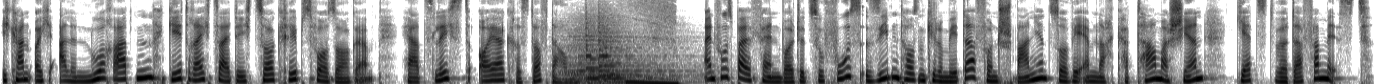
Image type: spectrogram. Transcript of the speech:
Ich kann euch allen nur raten, geht rechtzeitig zur Krebsvorsorge. Herzlichst, euer Christoph Daum. Ein Fußballfan wollte zu Fuß 7000 Kilometer von Spanien zur WM nach Katar marschieren. Jetzt wird er vermisst.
